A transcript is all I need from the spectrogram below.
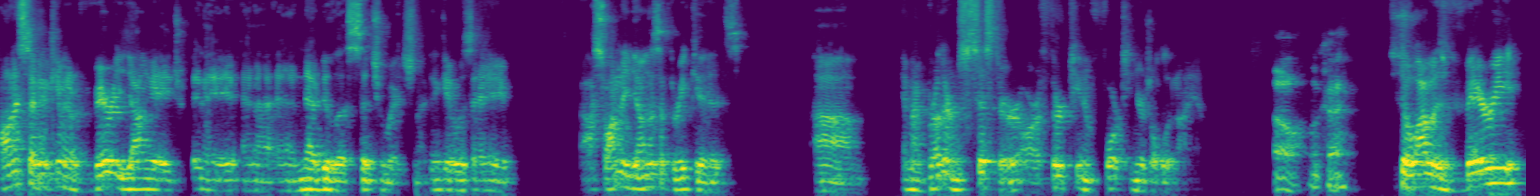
honestly, I came at a very young age in a, in a, in a nebulous situation. I think it was a, so I'm the youngest of three kids. Um, and my brother and sister are 13 and 14 years older than I am. Oh, okay. So I was very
